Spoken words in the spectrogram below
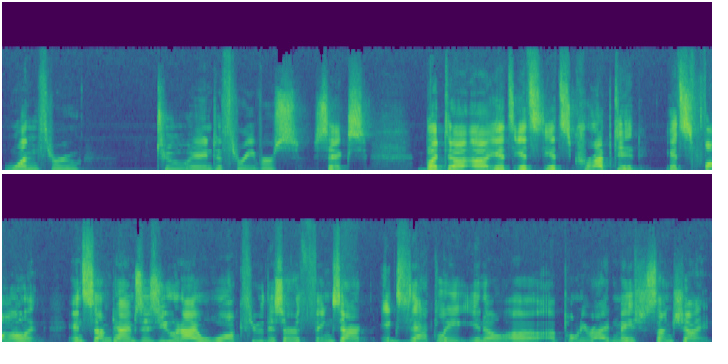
1 through 2 and into 3, verse 6. But uh, uh, it's, it's, it's corrupted, it's fallen. And sometimes as you and I walk through this earth, things aren't exactly, you know, uh, a pony ride in May sunshine.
